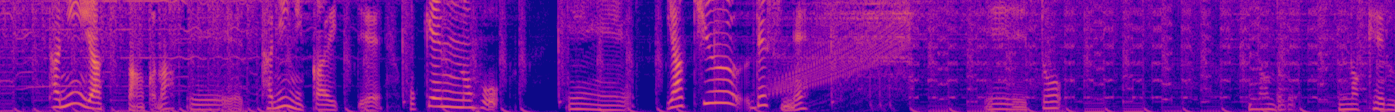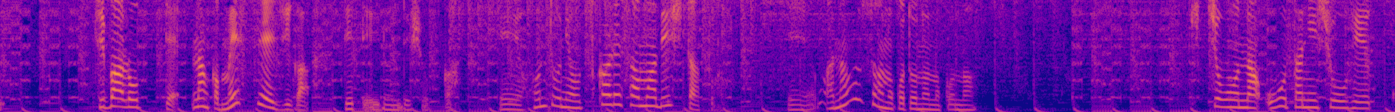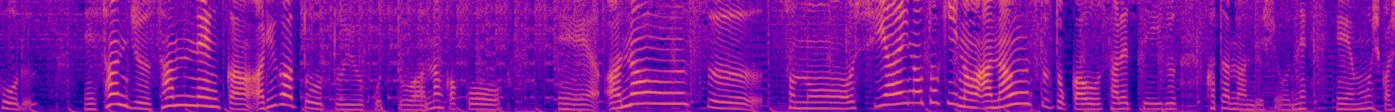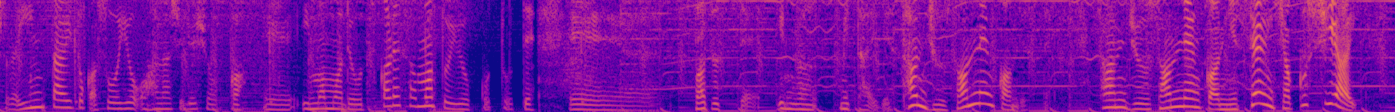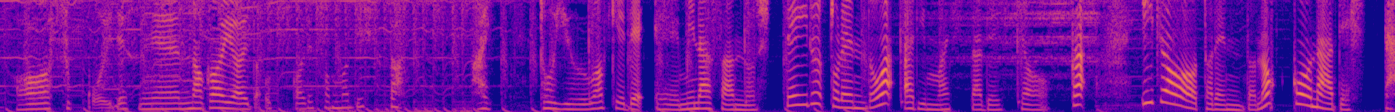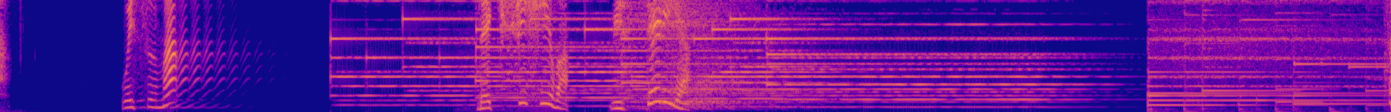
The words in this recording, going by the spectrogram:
谷安さんかな、えー、谷に書いて保険の方、えー、野球ですね。えーとなんだろう。泣ける。千葉ロッテ。なんかメッセージが出ているんでしょうか、えー、本当にお疲れ様でしたと、えー、アナウンサーの方なのかな？貴重な大谷翔平コール。えー、33年間ありがとうということはなんかこうえー、アナウンスその試合の時のアナウンスとかをされている方なんでしょうね、えー、もしかしたら引退とかそういうお話でしょうか、え、今までお疲れ様ということで、えバズっているみたいで33年間ですって。33年間2100試合。あーすっごいですね。長い間お疲れ様でした。はい。というわけで、えー、皆さんの知っているトレンドはありましたでしょうか？以上トレンドのコーナーでした。ウィスマ。歴史秘話。ウィステリア。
